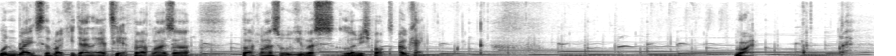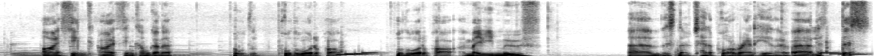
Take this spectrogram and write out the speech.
Wooden blades to the blokey down there to get fertilizer. Fertilizer will give us loamy sparks. Okay. Right. I think I think I'm gonna pull the pull the water apart. Pull the water apart and maybe move. Um, there's no teleport around here though. Uh, let, let's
